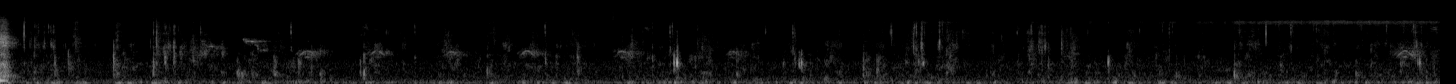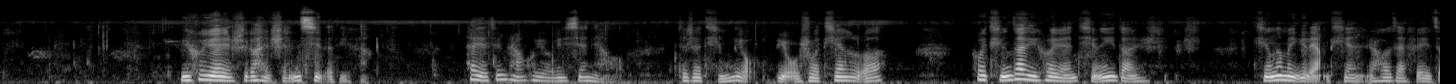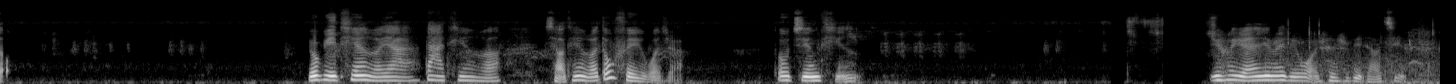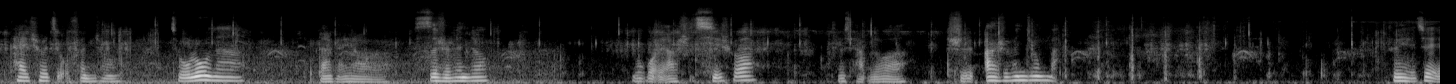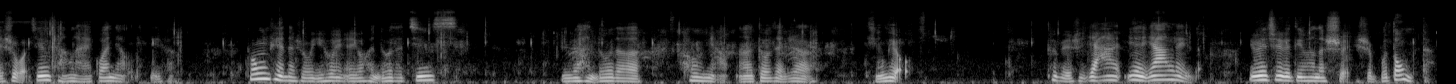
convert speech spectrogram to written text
颐和园也是个很神奇的地方，它也经常会有一些鸟在这停留，比如说天鹅，会停在颐和园停一段时。停那么一两天，然后再飞走。有比天鹅呀、大天鹅、小天鹅都飞过这，都经停。颐和园因为离我确实比较近，开车九分钟，走路呢大概要四十分钟。如果要是骑车，就差不多十二十分钟吧。所以这也是我经常来观鸟的地方。冬天的时候，颐和园有很多的惊喜，因为很多的候鸟呢都在这儿停留，特别是鸭、雁鸭类的，因为这个地方的水是不动的，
